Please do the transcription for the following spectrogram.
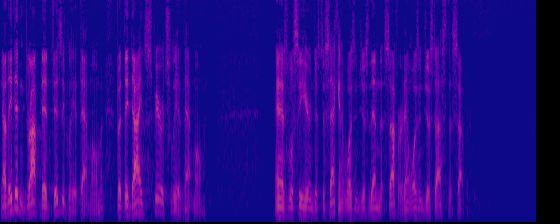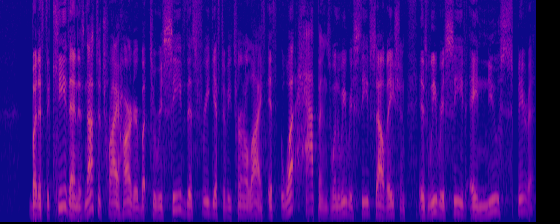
Now, they didn't drop dead physically at that moment, but they died spiritually at that moment. And as we'll see here in just a second, it wasn't just them that suffered, and it wasn't just us that suffered. But if the key then is not to try harder, but to receive this free gift of eternal life, if what happens when we receive salvation is we receive a new spirit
